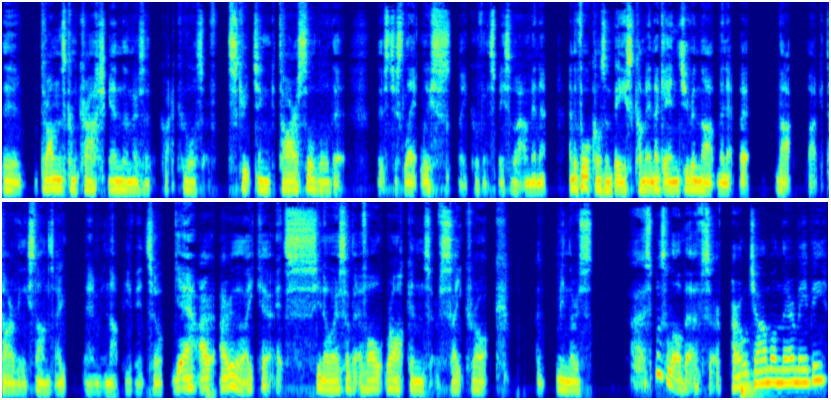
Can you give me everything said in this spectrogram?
the drums come crashing in, and there's a quite a cool sort of screeching guitar solo that that's just let loose like over the space of about a minute, and the vocals and bass come in again during that minute, but that that guitar really stands out um, in that period. So yeah, I I really like it. It's you know it's a bit of alt rock and sort of psych rock. I mean, there's I suppose a little bit of sort of Pearl Jam on there, maybe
